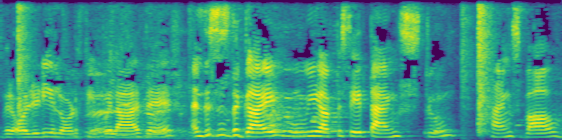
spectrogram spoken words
where already a lot of people are there. And this is the guy who we have to say thanks to. Thanks bow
